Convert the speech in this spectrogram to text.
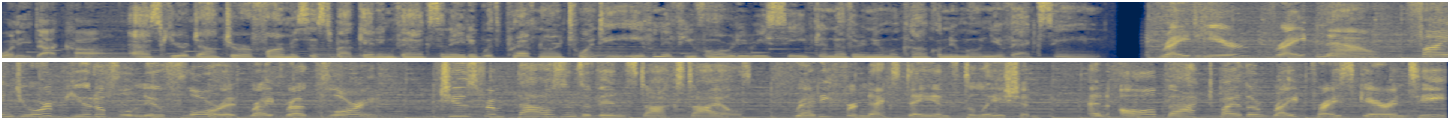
Prevnar20.com. Ask your doctor or pharmacist about getting vaccinated with Prevnar 20, even if you've already received another pneumococcal pneumonia vaccine. Right here, right now. Find your beautiful new floor at Rite Rug Flooring. Choose from thousands of in stock styles, ready for next day installation, and all backed by the right price guarantee.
